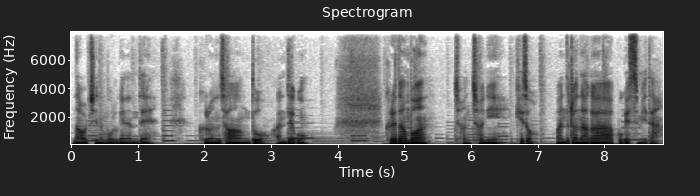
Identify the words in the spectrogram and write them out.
나올지는 모르겠는데 그런 상황도 안 되고 그래도 한번 천천히 계속 만들어 나가 보겠습니다.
